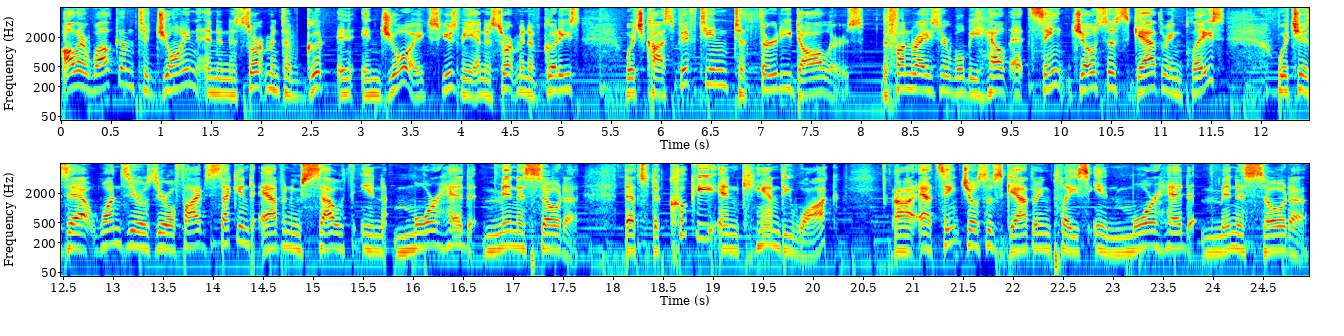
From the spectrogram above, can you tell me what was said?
All are welcome to join in an assortment of good enjoy, excuse me, an assortment of goodies which cost 15 to 30 dollars. The fundraiser will be held at St. Joseph's Gathering Place, which is at 1005 2nd Avenue South in Moorhead, Minnesota. That's the Cookie and Candy Walk. Uh, at St. Joseph's Gathering Place in Moorhead, Minnesota.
